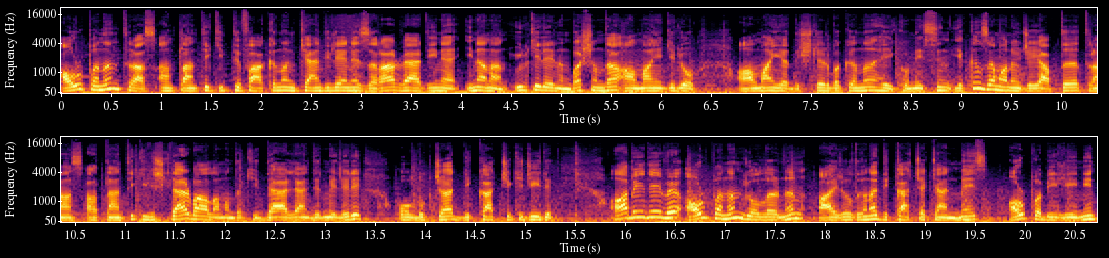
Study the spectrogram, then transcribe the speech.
Avrupa'nın Transatlantik İttifakı'nın kendilerine zarar verdiğine inanan ülkelerinin başında Almanya geliyor. Almanya Dışişleri Bakanı Heiko Maas'in yakın zaman önce yaptığı transatlantik ilişkiler bağlamındaki değerlendirmeleri oldukça dikkat çekiciydi. ABD ve Avrupa'nın yollarının ayrıldığına dikkat çeken Maas, Avrupa Birliği'nin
